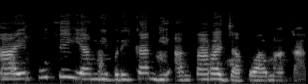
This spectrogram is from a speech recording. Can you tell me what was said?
air putih yang diberikan di antara jadwal makan.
